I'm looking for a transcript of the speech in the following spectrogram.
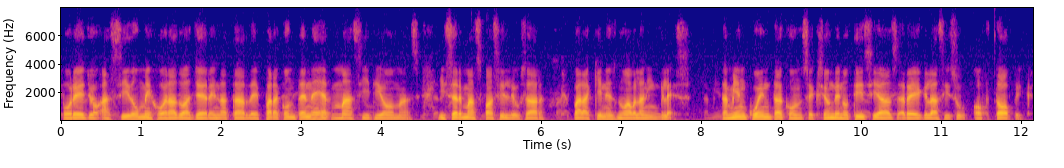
por ello, ha sido mejorado ayer en la tarde para contener más idiomas y ser más fácil de usar para quienes no hablan inglés. También cuenta con sección de noticias, reglas y su off-topic,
